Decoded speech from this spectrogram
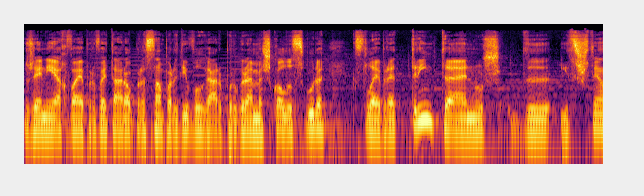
A GNR vai aproveitar a operação para divulgar o programa Escola Segura, que celebra 30 anos de existência,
